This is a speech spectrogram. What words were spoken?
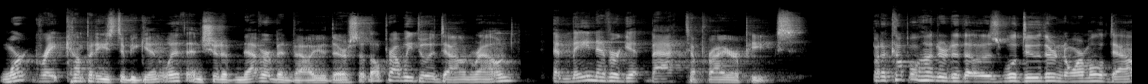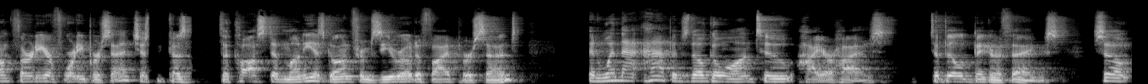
weren't great companies to begin with and should have never been valued there. So they'll probably do a down round and may never get back to prior peaks. But a couple hundred of those will do their normal down 30 or 40% just because the cost of money has gone from zero to 5%. And when that happens, they'll go on to higher highs to build bigger things. So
